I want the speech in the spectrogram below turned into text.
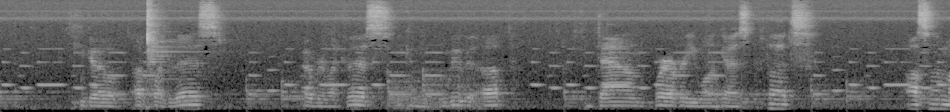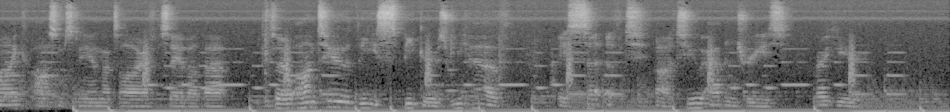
You can go up like this, over like this. You can move it up, down, wherever you want, guys. But awesome mic, awesome stand. That's all I have to say about that. So onto the speakers. We have a set of uh, two Aventries right here.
